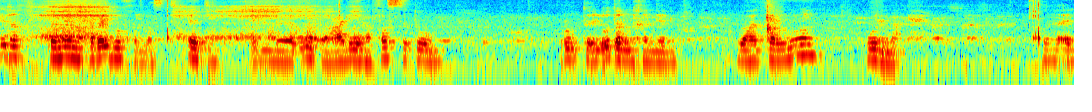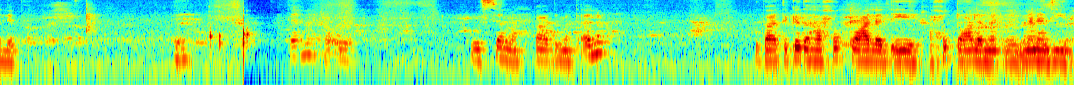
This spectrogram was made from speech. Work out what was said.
كده تمام يا حبايبي وخلصت. ادي القوطة عليها فص توم. القوطة المخلله وكمون والملح. وهقلبها. تاني هقول. والسمك بعد ما اتقلى وبعد كده هحطه على الإيه؟ هحطه على مناديل.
